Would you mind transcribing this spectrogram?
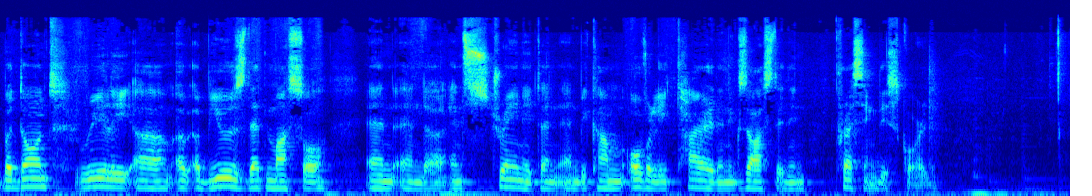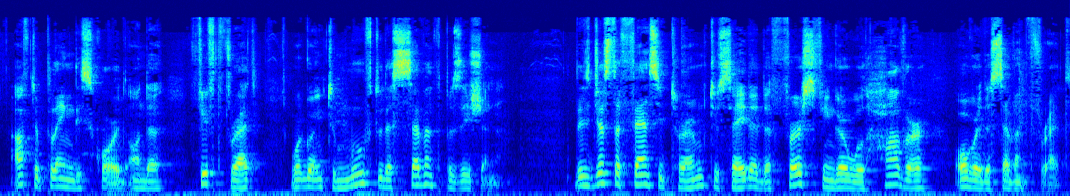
but don't really um, abuse that muscle and and uh, and strain it and, and become overly tired and exhausted in pressing this chord after playing this chord on the fifth fret, we're going to move to the seventh position. This is just a fancy term to say that the first finger will hover over the seventh fret.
